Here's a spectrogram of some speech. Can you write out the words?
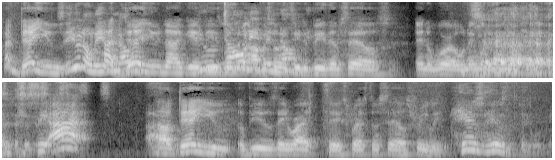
How dare you? See, you don't even How dare me. you not give You these women the opportunity to be themselves in the world when they want to be themselves? See, I How dare you abuse their right to express themselves freely? here's here's the thing with me.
